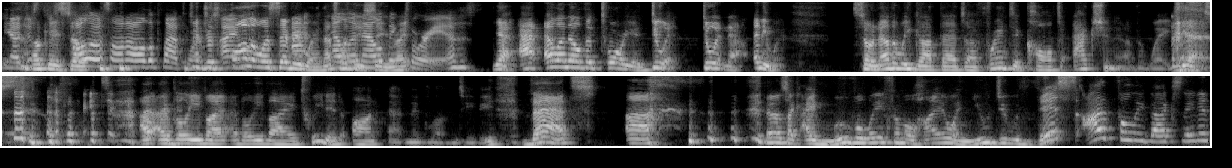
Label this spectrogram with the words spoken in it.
yeah, just, okay, just so, follow us on all the platforms. Just follow I'm us everywhere. That's what they say, Victoria. right? Yeah, at LNL Victoria. Do it. Do it now. Anyway, so now that we got that uh, frantic call to action out of the way, yes, I, I, believe I, I, believe I tweeted on at Nick Lawton TV that uh, that was like I move away from Ohio and you do this. I'm fully vaccinated.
